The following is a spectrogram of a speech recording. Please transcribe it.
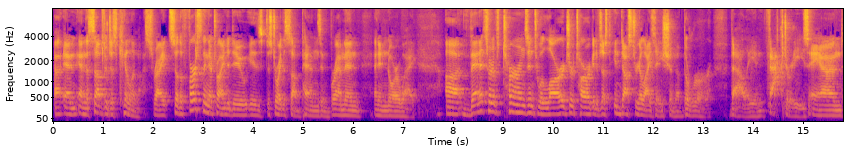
Uh, and and the subs are just killing us, right? So the first thing they're trying to do is destroy the sub pens in Bremen and in Norway. Uh, then it sort of turns into a larger target of just industrialization of the Ruhr Valley and factories, and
